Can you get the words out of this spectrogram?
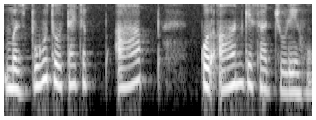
مضبوط ہوتا ہے جب آپ قرآن کے ساتھ جڑے ہوں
